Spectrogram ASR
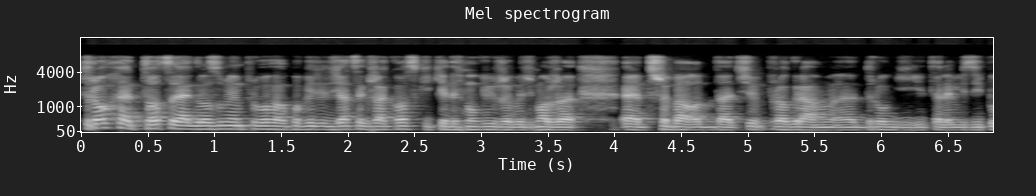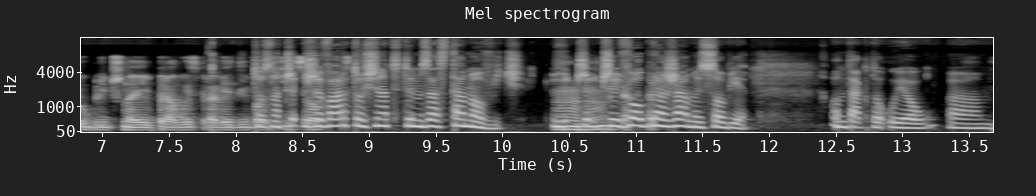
trochę to, co jak rozumiem próbował powiedzieć Jacek Żakowski, kiedy mówił, że być może e, trzeba oddać program e, drugi telewizji publicznej Prawu i Sprawiedliwości. To znaczy, co... że warto się nad tym zastanowić. Mm -hmm, czy, czy tak. wyobrażamy sobie, on tak to ujął um,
